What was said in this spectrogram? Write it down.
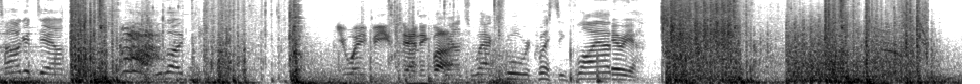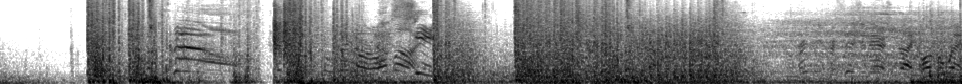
Target down. Reload. UAV standing by. Ground to actual requesting flyout area. Shit! Friendly precision airstrike on the way.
